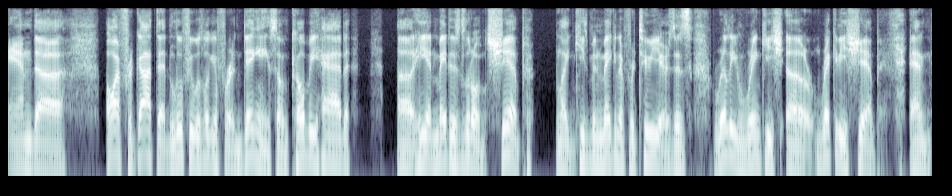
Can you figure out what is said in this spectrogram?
And uh, oh, I forgot that Luffy was looking for a dinghy. So Koby had uh, he had made his little ship. Like he's been making it for two years. This really rinky, uh, rickety ship, and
